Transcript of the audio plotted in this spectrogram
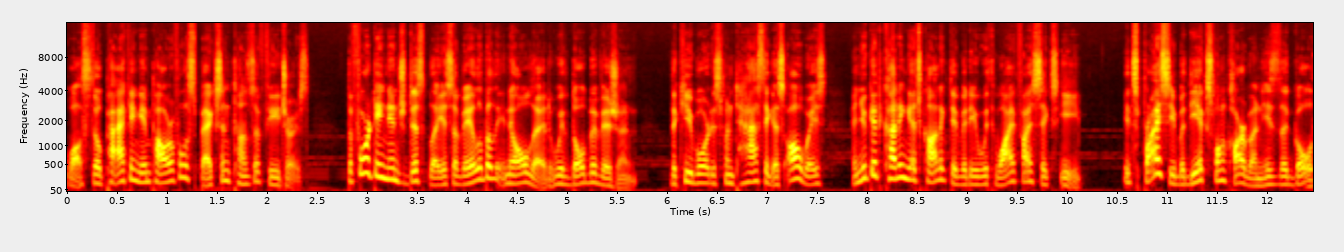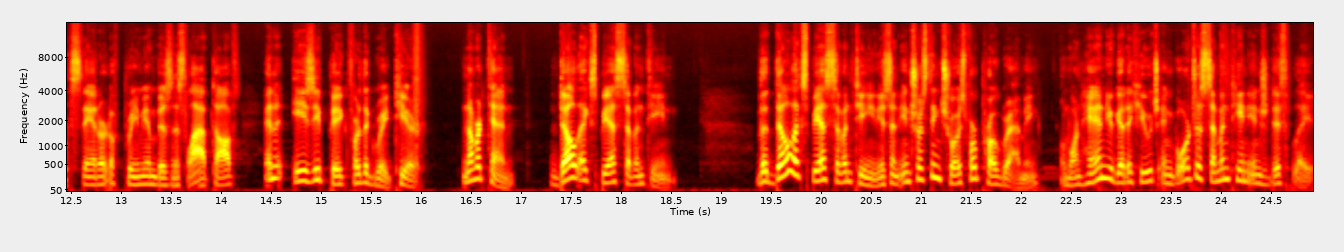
while still packing in powerful specs and tons of features. The 14-inch display is available in OLED with Dolby Vision. The keyboard is fantastic as always, and you get cutting-edge connectivity with Wi-Fi 6E. It's pricey, but the X1 Carbon is the gold standard of premium business laptops and an easy pick for the great tier. Number 10. Dell XPS 17 The Dell XPS 17 is an interesting choice for programming. On one hand, you get a huge and gorgeous 17-inch display,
